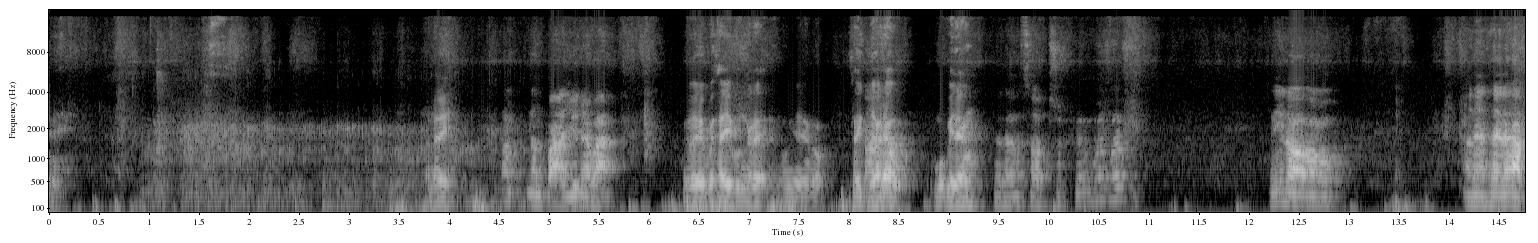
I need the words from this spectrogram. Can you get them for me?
นี่อันไหนน้ำน้ำปลาอยู่ไหนบ้าง เอ้ยไม่ใส่เพิ่งก็ได้ไม่เป็นหยังดอกใส่เกลือแล้วมุกเป็นหยังเดี๋ยวเราสดสดเพิ่มเพิ่มเพิ่มนี่เราเอาอันนี้ใส่แล้วครับ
